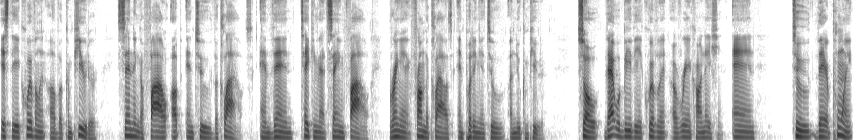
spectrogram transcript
it's the equivalent of a computer sending a file up into the clouds and then taking that same file, bringing it from the clouds and putting it to a new computer. So that would be the equivalent of reincarnation. And to their point,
